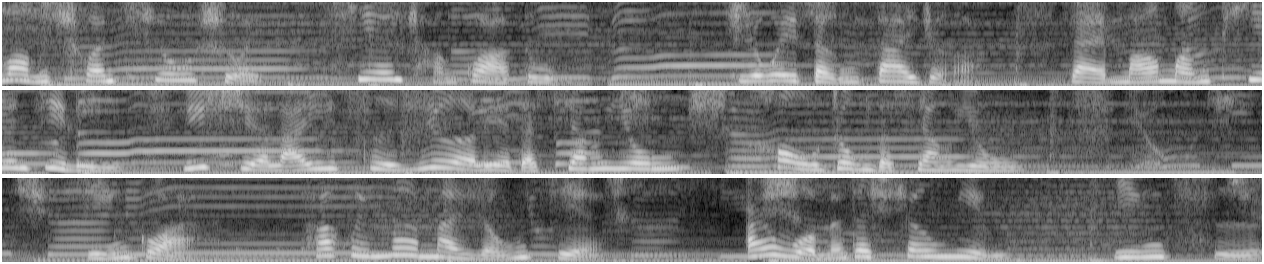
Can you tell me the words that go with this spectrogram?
望穿秋水，牵肠挂肚，只为等待着在茫茫天际里。与雪来一次热烈的相拥，厚重的相拥。尽管它会慢慢溶解，而我们的生命因此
